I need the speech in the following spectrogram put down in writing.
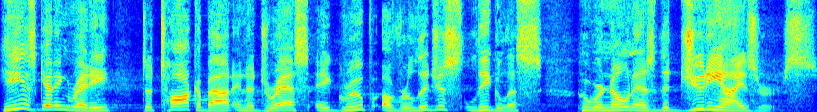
He is getting ready to talk about and address a group of religious legalists who were known as the Judaizers.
